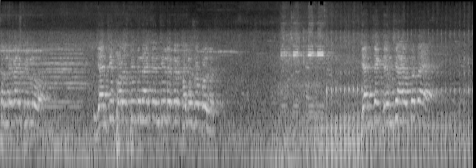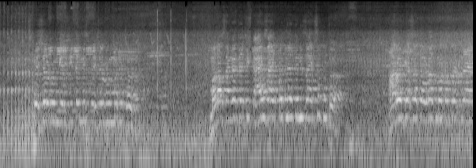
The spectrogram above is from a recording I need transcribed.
संध्याकाळी फिरलो. ज्यांची परिस्थिती नाही त्यांची लेकर खाली झोपवलं. ज्यांचे ज्यांची ऐकत आहे स्पेशल रूम घ्यायची त्यांनी स्पेशल रूममध्ये ठेवलं. मला सांगा त्याची काहीच ऐकत नाही त्यांनी जायचं कुठं? आरोग्याचा तेवढाच मोठा प्रश्न आहे.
